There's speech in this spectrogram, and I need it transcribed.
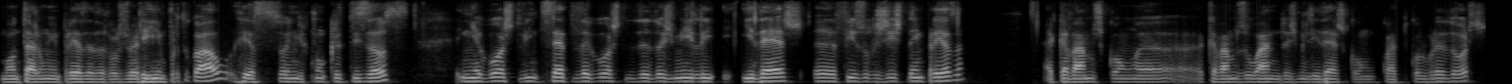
montar uma empresa de relojoaria em Portugal. Esse sonho concretizou-se em agosto, 27 de agosto de 2010, uh, fiz o registro da empresa. Acabámos, com, uh, acabámos o ano 2010 com quatro colaboradores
